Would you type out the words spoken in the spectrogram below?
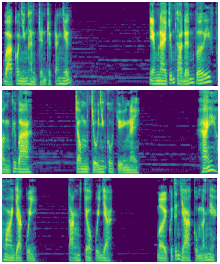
Và có những hành trình rất đáng nhớ. Ngày hôm nay chúng ta đến với phần thứ ba Trong chuỗi những câu chuyện này. Hái hoa dạ giả quỷ Tặng cho quỷ già. Mời quý tín giả cùng lắng nghe.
